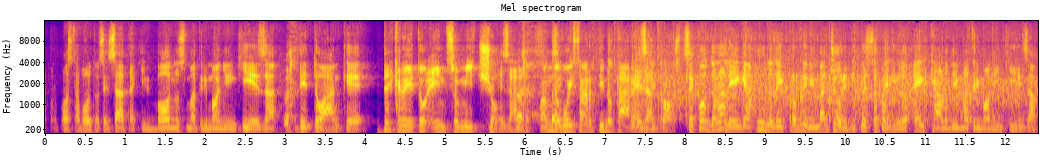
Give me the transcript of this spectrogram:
la proposta molto sensata, il bonus matrimonio in chiesa, detto anche... Decreto Enzo Miccio. Esatto. Quando vuoi farti notare Esatto. costi. Secondo la Lega, uno dei problemi maggiori di questo periodo è il calo dei matrimoni in chiesa.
